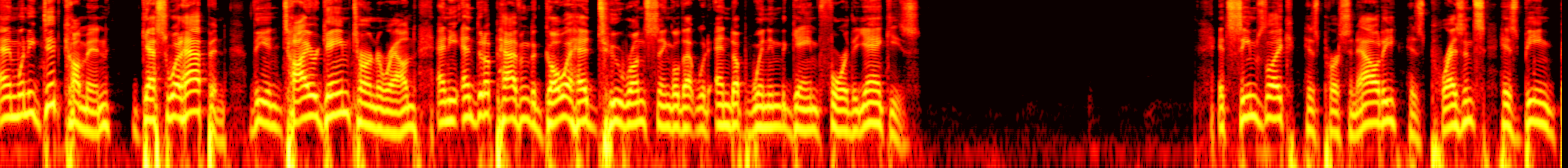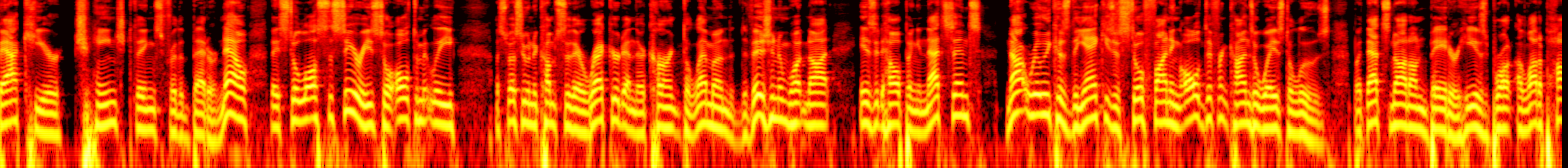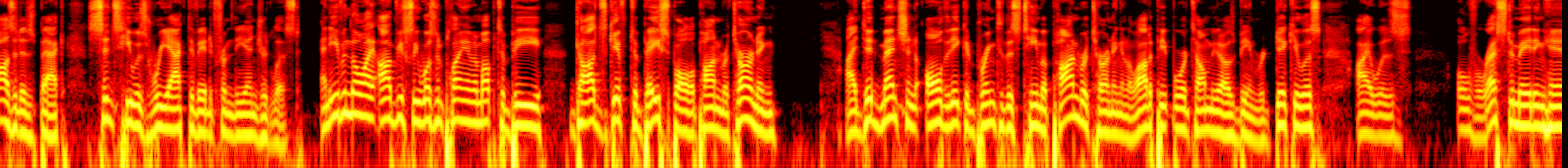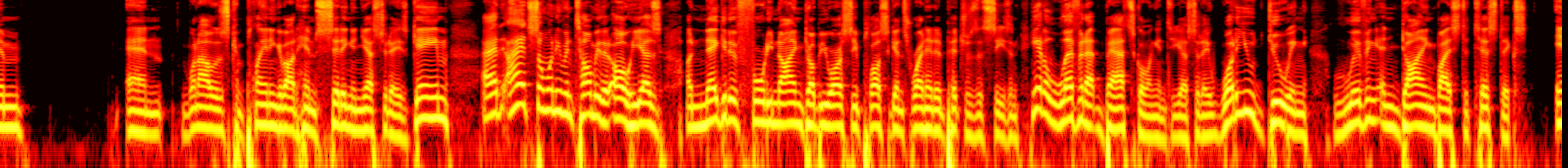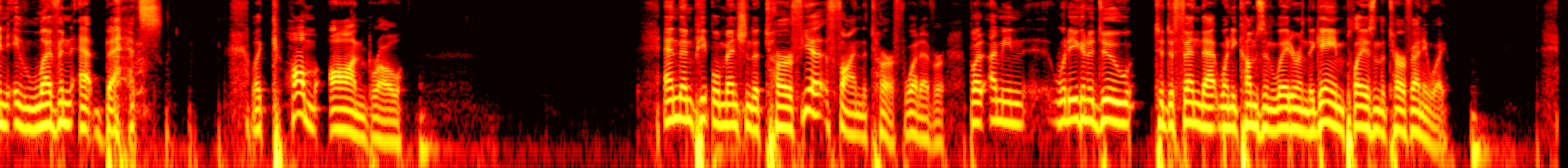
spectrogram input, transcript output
And when he did come in, Guess what happened? The entire game turned around, and he ended up having the go ahead two run single that would end up winning the game for the Yankees. It seems like his personality, his presence, his being back here changed things for the better. Now, they still lost the series, so ultimately, especially when it comes to their record and their current dilemma in the division and whatnot, is it helping in that sense? Not really, because the Yankees are still finding all different kinds of ways to lose. But that's not on Bader. He has brought a lot of positives back since he was reactivated from the injured list. And even though I obviously wasn't playing him up to be God's gift to baseball upon returning, I did mention all that he could bring to this team upon returning, and a lot of people were telling me that I was being ridiculous. I was overestimating him. And when I was complaining about him sitting in yesterday's game, I had, I had someone even tell me that, oh, he has a negative 49 WRC plus against right handed pitchers this season. He had 11 at bats going into yesterday. What are you doing living and dying by statistics in 11 at bats. like, come on, bro. And then people mention the turf. Yeah, fine, the turf, whatever. But I mean, what are you going to do to defend that when he comes in later in the game, plays in the turf anyway?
